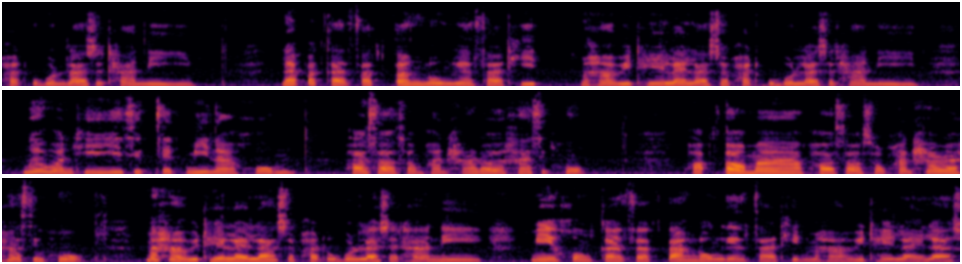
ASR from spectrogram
ภัฏอุบลราชธานี และประกาศจัดตั้งโรงเรียนสาธิต มหาวิทยาลัยราชภัฏอุบลราชธานี เมื่อวันที่ 27 มีนาคม พศ 2556พอต่อมา พศ 2556 มหาวิทยาลัยราชภัฏอุบลราชธานี มีโครงการจัดตั้งโรงเรียนสาธิต มหาวิทยาลัยราช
